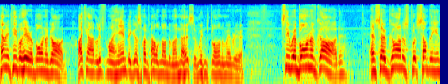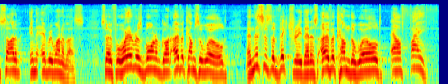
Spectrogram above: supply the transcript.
How many people here are born of God? I can't lift my hand because I'm holding onto my notes, the wind's blowing them everywhere. See, we're born of God, and so God has put something inside of in every one of us. So for whatever is born of God overcomes the world, and this is the victory that has overcome the world, our faith.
